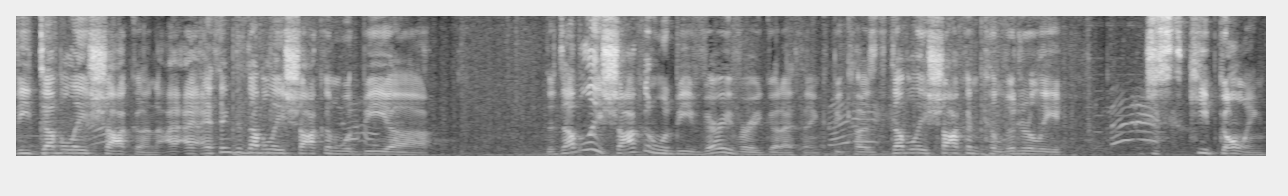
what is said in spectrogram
the double A shotgun. I, I- think the double A shotgun would be, uh, the double A shotgun would be very, very good, I think, because the double A shotgun could literally just keep going.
